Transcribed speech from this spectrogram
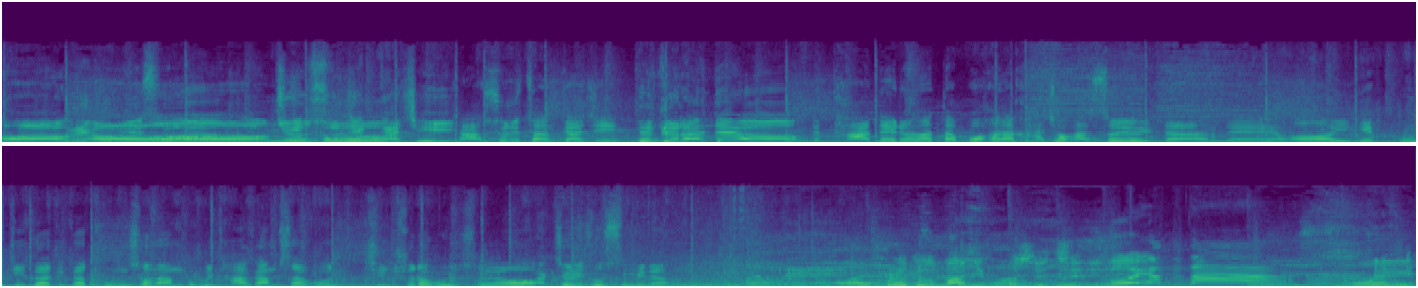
아 그리고 어, 음료수 음료수. 소재까지 자 수류탄까지 든든한데요 다 내려놨다 뭐 하나 가져갔어요 일단 네, 아 이게 보디가드가 동서남북을 다 감싸고 진출하고 있어요. 작전이 좋습니다. 어, 그래도 많이 모였어요, 체리. 모였다. 거의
